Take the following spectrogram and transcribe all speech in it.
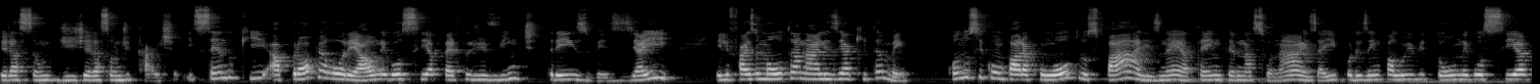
geração de geração de caixa. E sendo que a própria L'Oréal negocia perto de 23 vezes. E aí ele faz uma outra análise aqui também. Quando se compara com outros pares, né, até internacionais, aí, por exemplo, a Louis Vuitton negocia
